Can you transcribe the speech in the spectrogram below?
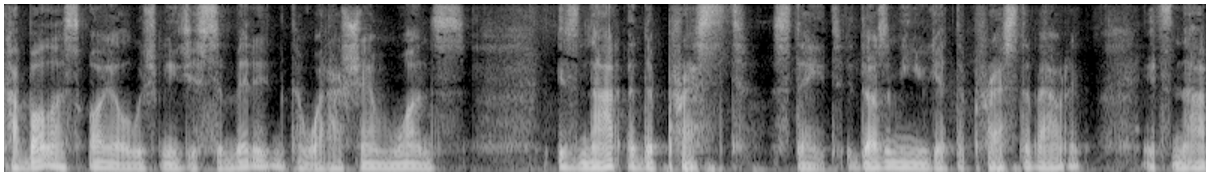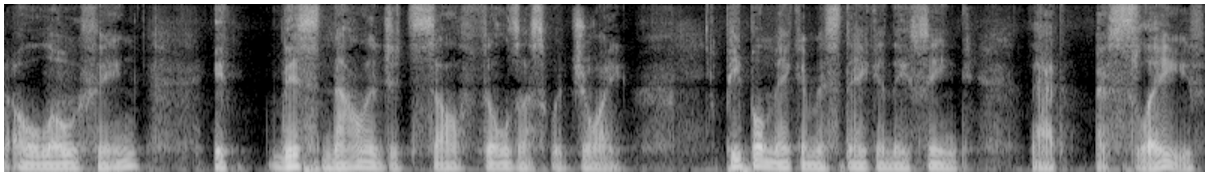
Kabbalas oil, which means you're submitting to what Hashem wants, is not a depressed state. It doesn't mean you get depressed about it. It's not a low thing. It, this knowledge itself fills us with joy. People make a mistake and they think that a slave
